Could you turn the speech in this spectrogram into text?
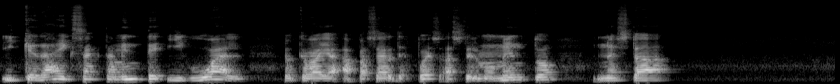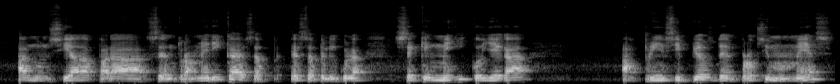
y que da exactamente igual lo que vaya a pasar después. Hasta el momento no está anunciada para Centroamérica esta, película. Sé que en México llega a principios del próximo mes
